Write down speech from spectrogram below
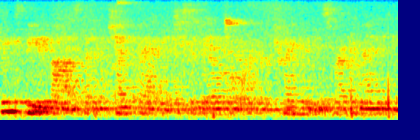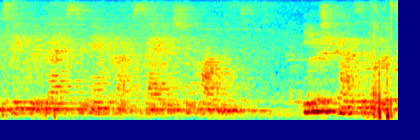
Please be advised that a check baggage is available or your train recommended you take your bags to Amtrak's baggage department. Each passenger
